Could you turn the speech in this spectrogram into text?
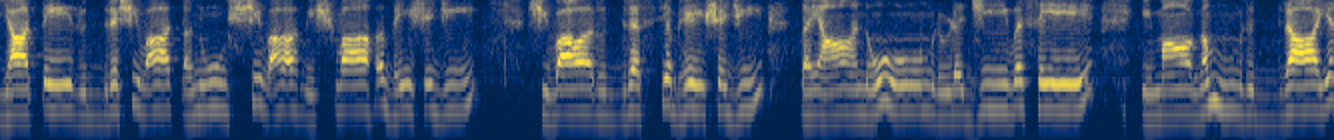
या ते रुद्रशिवा तनुशिवा विश्वाह भेषजी शिवा रुद्रस्य भेषजी तया नो मृडजीवसे इमागं रुद्राय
